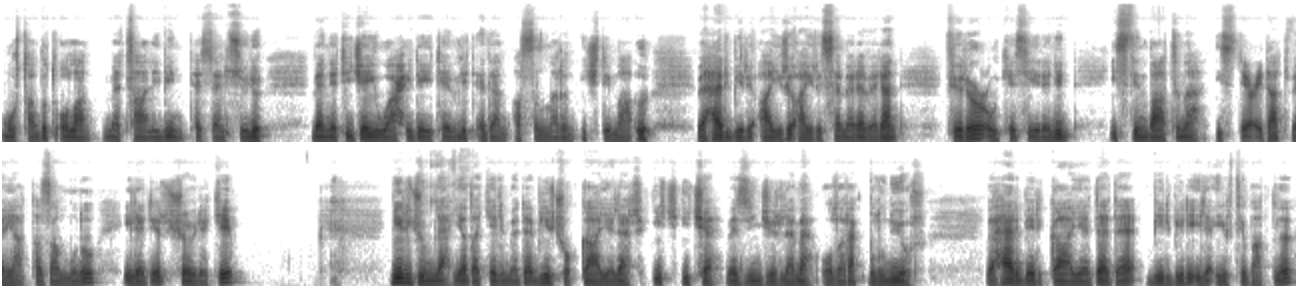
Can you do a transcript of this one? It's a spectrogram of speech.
murtabıt olan metalibin teselsülü ve netice-i vahideyi tevlit eden asılların içtimaı ve her biri ayrı ayrı semere veren fürû'u kesirenin istinbatına istidat veya tazammunu iledir. Şöyle ki, bir cümle ya da kelimede birçok gayeler iç içe ve zincirleme olarak bulunuyor ve her bir gayede de birbiri ile irtibatlı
